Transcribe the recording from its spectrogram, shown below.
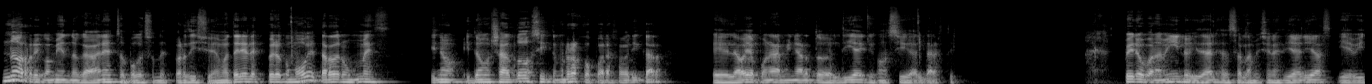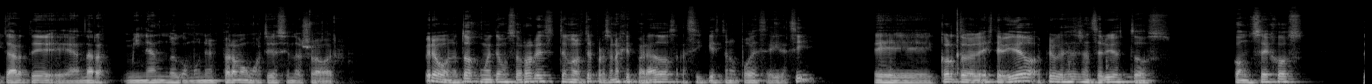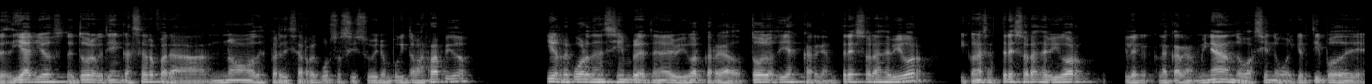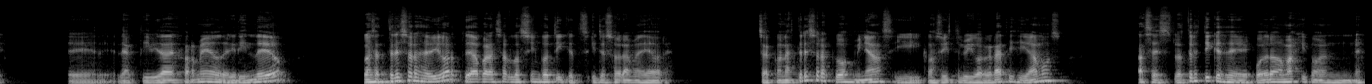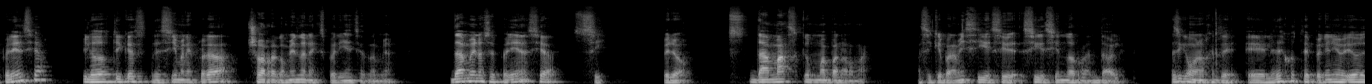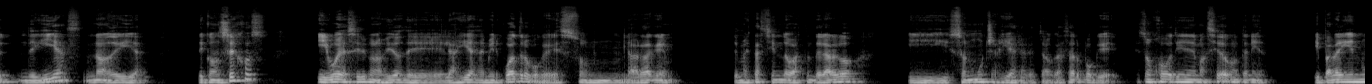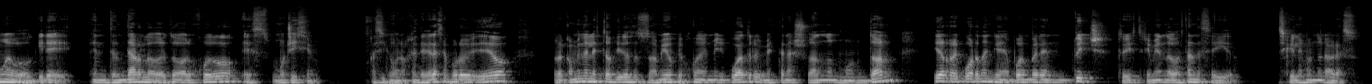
No recomiendo que hagan esto porque es un desperdicio de materiales, pero como voy a tardar un mes, si no, y tengo ya dos ítems rojos para fabricar, eh, la voy a poner a minar todo el día y que consiga el Darksteel. Pero para mí lo ideal es hacer las misiones diarias y evitarte eh, andar minando como un enfermo como estoy haciendo yo ahora. Pero bueno, todos cometemos errores. Tengo los tres personajes parados, así que esto no puede seguir así. Eh, corto este video. Espero que les hayan servido estos consejos de diarios de todo lo que tienen que hacer para no desperdiciar recursos y subir un poquito más rápido. Y recuerden siempre tener el vigor cargado. Todos los días carguen 3 horas de vigor y con esas 3 horas de vigor que la cargan minando o haciendo cualquier tipo de, de, actividad de farmeo, de grindeo, con esas 3 horas de vigor te da para hacer los 5 tickets y te sobra media hora. O sea, con las 3 horas que vos minás y conseguiste el vigor gratis, digamos, haces los 3 tickets de cuadrado mágico en experiencia y los dos tickets de Cima Explorada, yo recomiendo en experiencia también. ¿Da menos experiencia? Sí. Pero da más que un mapa normal. Así que para mí sigue, sigue, siendo rentable. Así que bueno, gente, eh, les dejo este pequeño video de, guías, no de guías, de consejos. Y voy a seguir con los videos de las guías de 1004 porque es un, la verdad que se me está haciendo bastante largo y son muchas guías las que tengo que hacer porque es un juego que tiene demasiado contenido. Y para alguien nuevo que quiere entenderlo de todo el juego es muchísimo. Así que bueno, gente, gracias por el video. Recomienden estos videos a sus amigos que jueguen 1004 y me están ayudando un montón. Y recuerden que me pueden ver en Twitch. Estoy streameando bastante seguido. Así que les mando un abrazo.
